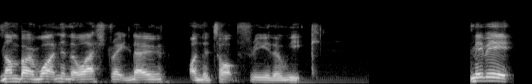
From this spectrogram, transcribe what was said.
number one in the list right now on the top three of the week. Maybe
